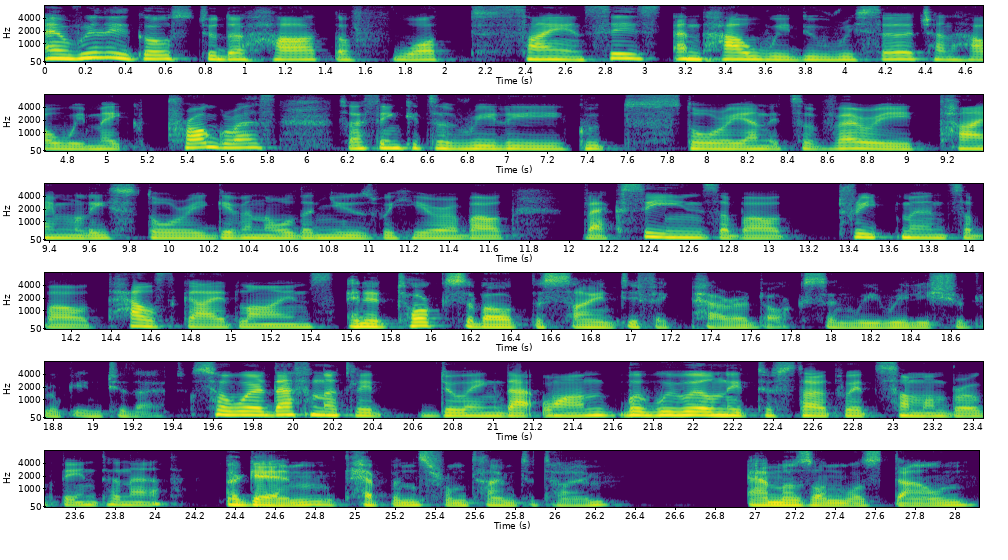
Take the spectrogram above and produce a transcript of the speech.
and really goes to the heart of what science is and how we do research and how we make progress. So I think it's a really good story and it's a very timely story given all the news we hear about vaccines, about treatments, about health guidelines. And it talks about the scientific paradox, and we really should look into that. So we're definitely doing that one, but we will need to start with someone broke the internet. Again, it happens from time to time. Amazon was down,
